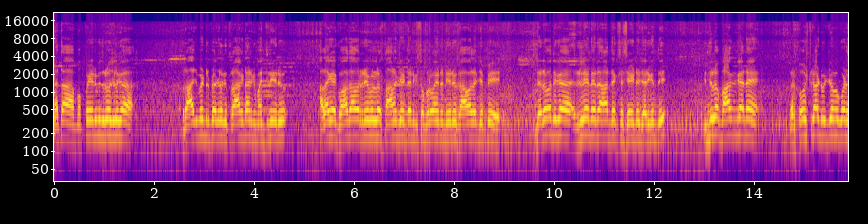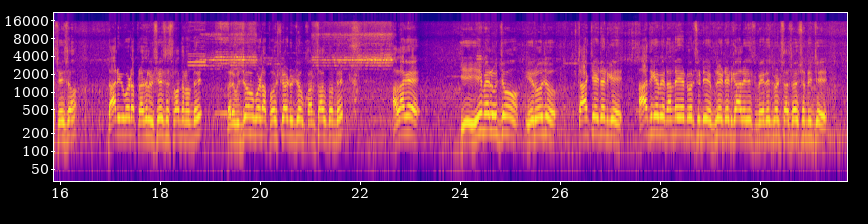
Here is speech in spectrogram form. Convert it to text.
గత ముప్పై ఎనిమిది రోజులుగా రాజమండ్రి ప్రజలకు త్రాగడానికి మంచినీరు అలాగే గోదావరి రేవుల్లో స్నానం చేయడానికి శుభ్రమైన నీరు కావాలని చెప్పి నిరవధిక రిలే నిరాహార దీక్ష చేయడం జరిగింది. ఇందులో భాగంగానే మరి పోస్ట్ కార్డు ఉద్యమం కూడా చేసాం దానికి కూడా ప్రజలు విశేష స్పందన ఉంది. మరి ఉద్యమం కూడా పోస్ట్ కార్డు ఉద్యమం కొనసాగుతుంది. అలాగే ఈ ఈమెయిల్ ఉద్యమం ఈరోజు స్టార్ట్ చేయడానికి Adikavi Nannaya university affiliated colleges managements association నుంచి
